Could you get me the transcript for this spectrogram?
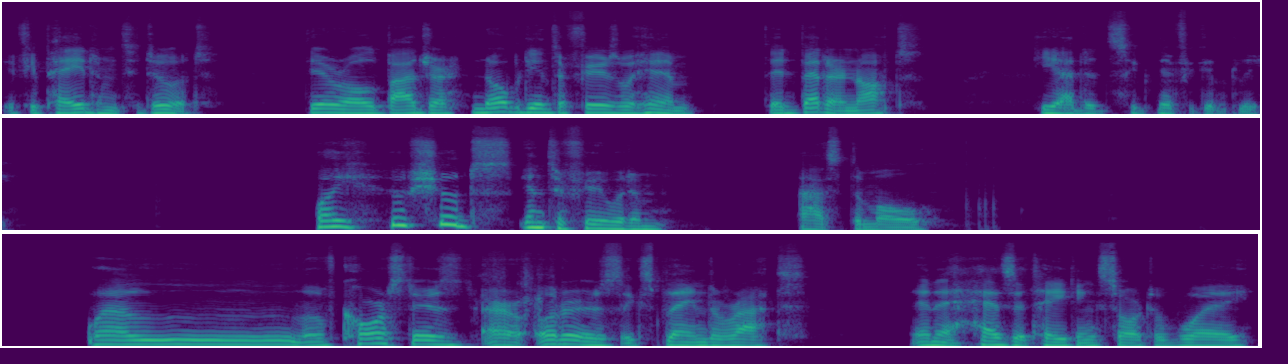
if you paid him to do it. Dear old Badger, nobody interferes with him. They'd better not, he added significantly. Why, who should interfere with him? asked the mole. Well, of course, there's are others, explained the rat in a hesitating sort of way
